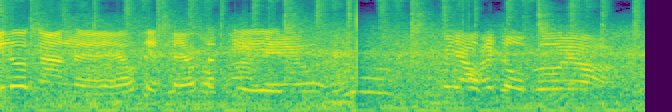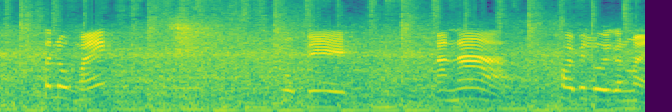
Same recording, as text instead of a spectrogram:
ี่เลิกงานแล้วเสร็จแล้วสักทีไม่อยากให้จบเลยอะ สนุกไหมสนุกดีอันหน้าคอยไปลุยกันใหม่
